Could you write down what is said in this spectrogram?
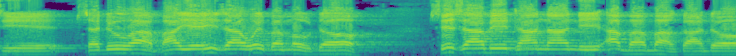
စီသတုဟပါယေဟိဇာဝိပမုတ်တောစိစ္ဆာပိဌာနာနိအပပကာတော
